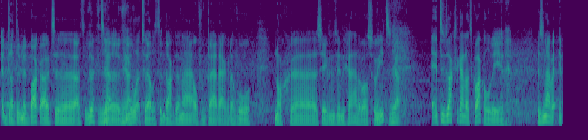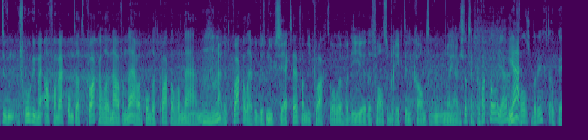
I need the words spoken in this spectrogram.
eh, Dat het met bak uit, uit de lucht Ja, ja. viel. Terwijl het de dag daarna of een paar dagen daarvoor nog eh, 27 graden was, zoiets. Ja. En toen dacht ik aan dat kwakkelweer. Dus nou, toen vroeg ik mij af van waar komt dat kwakkelen nou vandaan? Waar komt dat kwakkel vandaan? Mhm. Nou, dat kwakkel heb ik dus nu gezegd, hè, van die kwartel en van die, eh, dat valse bericht in de krant. En, nou ja, Is dat een kwakkel, ja? Ja. Een vals bericht? Oké.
